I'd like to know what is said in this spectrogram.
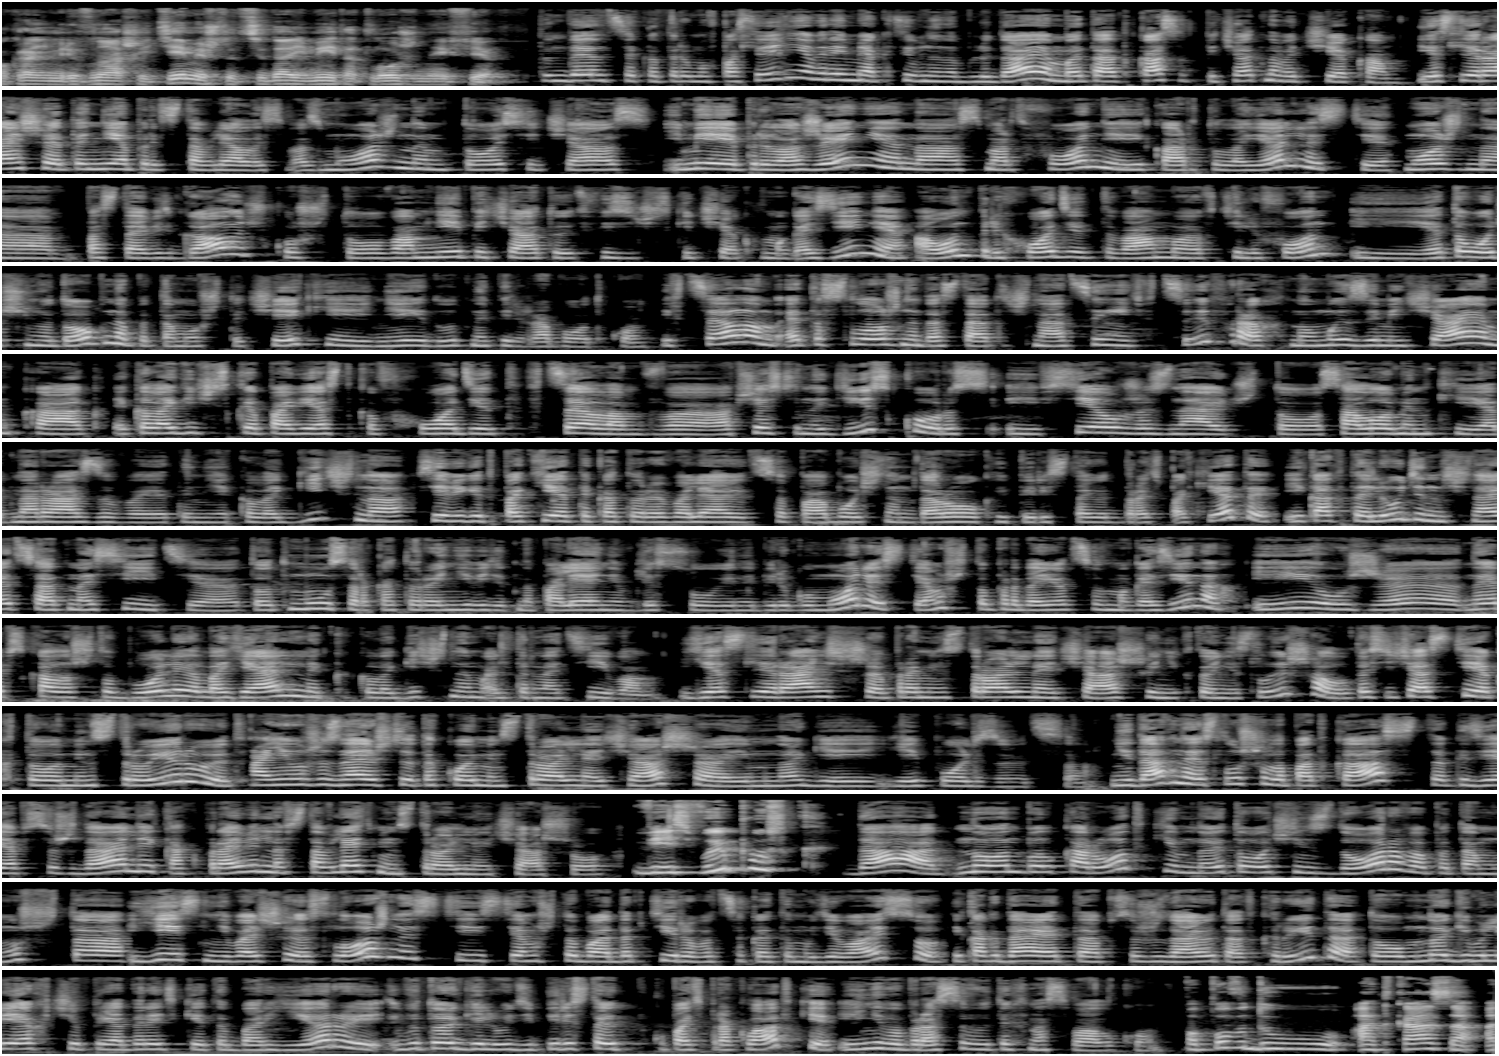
по крайней мере, в нашей теме, что это всегда имеет отложенный эффект. Тенденция, которую мы в последнее время активно наблюдаем, это отказ от печатного чека. Если раньше это не представлялось возможным, то сейчас, имея приложение, на смартфоне и карту лояльности можно поставить галочку, что вам не печатают физический чек в магазине, а он приходит вам в телефон. И это очень удобно, потому что чеки не идут на переработку. И в целом это сложно достаточно оценить в цифрах, но мы замечаем, как экологическая повестка входит в целом в общественный дискурс, и все уже знают, что соломинки одноразовые — это не экологично. Все вегет-пакеты, которые валяются по обочинам обочинам дорог и перестают брать пакеты, и как-то люди начинают соотносить э, тот мусор, который они видят на поляне, в лесу и на берегу моря, с тем, что продается в магазинах, и уже, ну, я бы сказала, что более лояльны к экологичным альтернативам. Если раньше про менструальные чаши никто не слышал, то сейчас те, кто менструирует, они уже знают, что такое менструальная чаша, и многие ей пользуются. Недавно я слушала подкаст, где обсуждали, как правильно вставлять менструальную чашу. Весь выпуск? Да, но он был коротким, но это очень здорово, потому что есть небольшие сложности с тем, чтобы адаптироваться к этому девайсу, и когда это обсуждают открыто, то многим легче преодолеть какие-то барьеры, и в итоге люди перестают покупать прокладки и не выбрасывают их на свалку. По поводу отказа от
